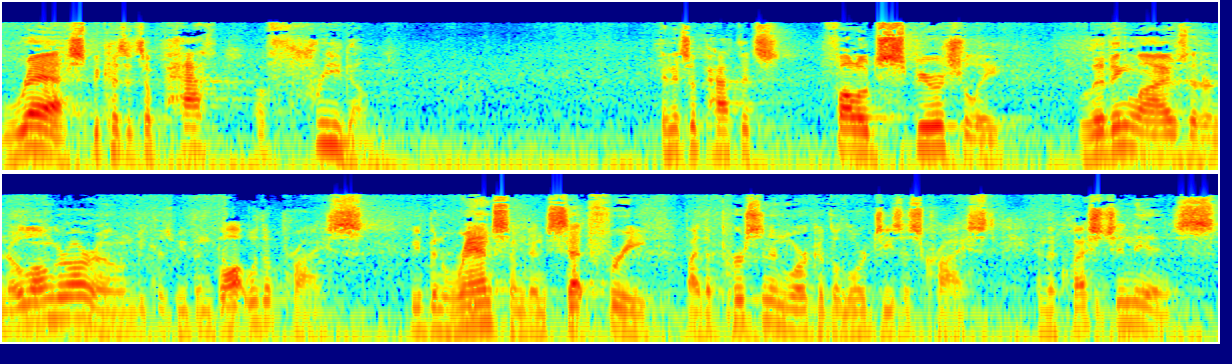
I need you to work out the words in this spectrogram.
rest because it's a path of freedom. And it's a path that's followed spiritually, living lives that are no longer our own because we've been bought with a price We've been ransomed and set free by the person and work of the Lord Jesus Christ. And the question is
